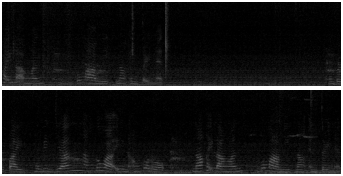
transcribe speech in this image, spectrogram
kailangan gumamit ng internet. Number 5. Nabigyan ng gawain ang guro na kailangan gumamit ng internet.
